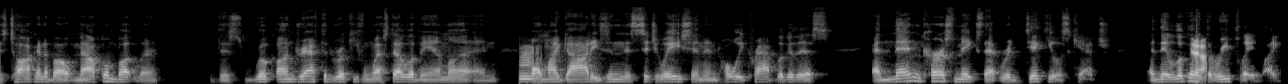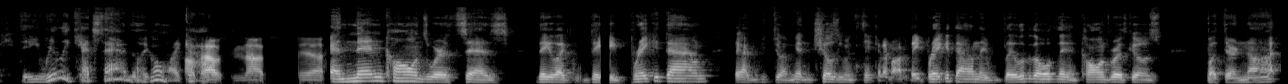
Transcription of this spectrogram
is talking about Malcolm Butler, this rook, undrafted rookie from West Alabama, and mm. oh my God, he's in this situation, and holy crap, look at this. And then Kearse makes that ridiculous catch, and they're looking yeah. at the replay like, did he really catch that? And they're like, oh my God, oh, that was nuts. Yeah. And then Collinsworth says they like they break it down I'm getting chills even thinking about it. They break it down. They they look at the whole thing, and Collinsworth goes, "But they're not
